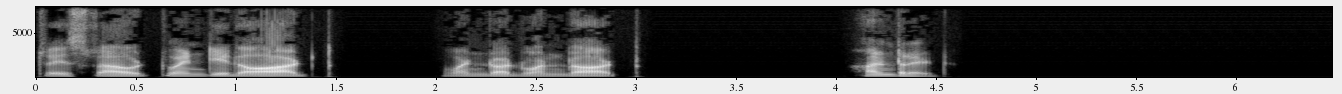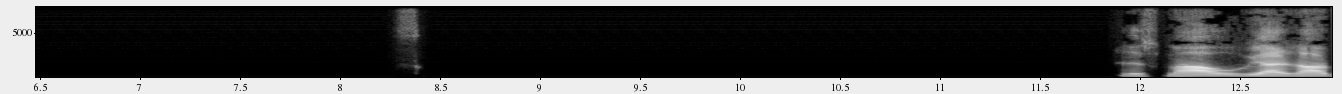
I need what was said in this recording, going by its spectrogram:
Trace route 20.1.1. 100 This now we are now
